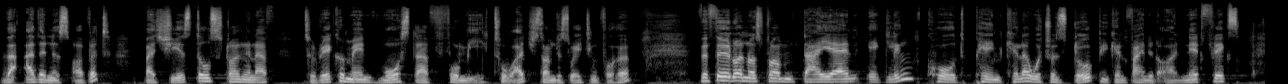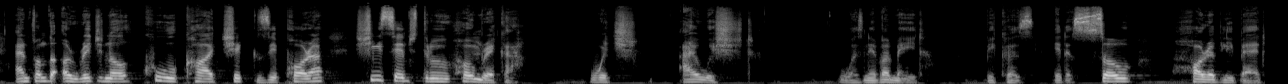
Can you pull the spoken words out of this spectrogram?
the otherness of it, but she is still strong enough to recommend more stuff for me to watch. So I'm just waiting for her. The third one was from Diane Egling called Painkiller, which was dope. You can find it on Netflix. And from the original Cool Car Chick Zipporah, she sent through Homewrecker, which I wished was never made because it is so horribly bad.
